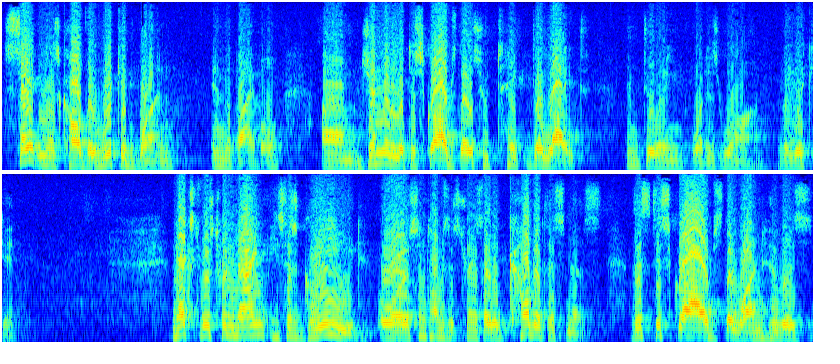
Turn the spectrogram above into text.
Satan is called the wicked one in the Bible. Um, generally, it describes those who take delight in doing what is wrong, the wicked. Next, verse 29, he says greed, or sometimes it's translated covetousness. This describes the one who is,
